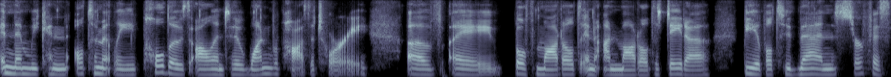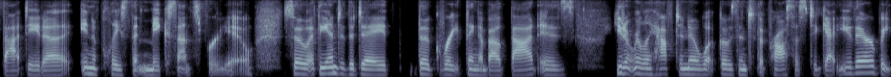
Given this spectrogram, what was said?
And then we can ultimately pull those all into one repository of a both modeled and unmodeled data, be able to then surface that data in a place that makes sense for you. So at the end of the day, the great thing about that is you don't really have to know what goes into the process to get you there, but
